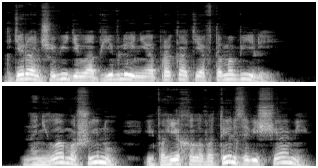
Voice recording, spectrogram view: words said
где раньше видела объявление о прокате автомобилей. Наняла машину и поехала в отель за вещами.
